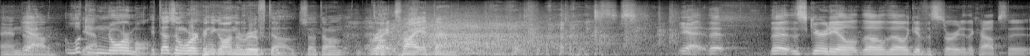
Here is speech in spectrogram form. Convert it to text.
And Yeah, um, looking normal. It doesn't work when you go on the roof though. So don't, Right. don't try it then. yeah, the, the, the security will they'll, they'll give the story to the cops uh,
